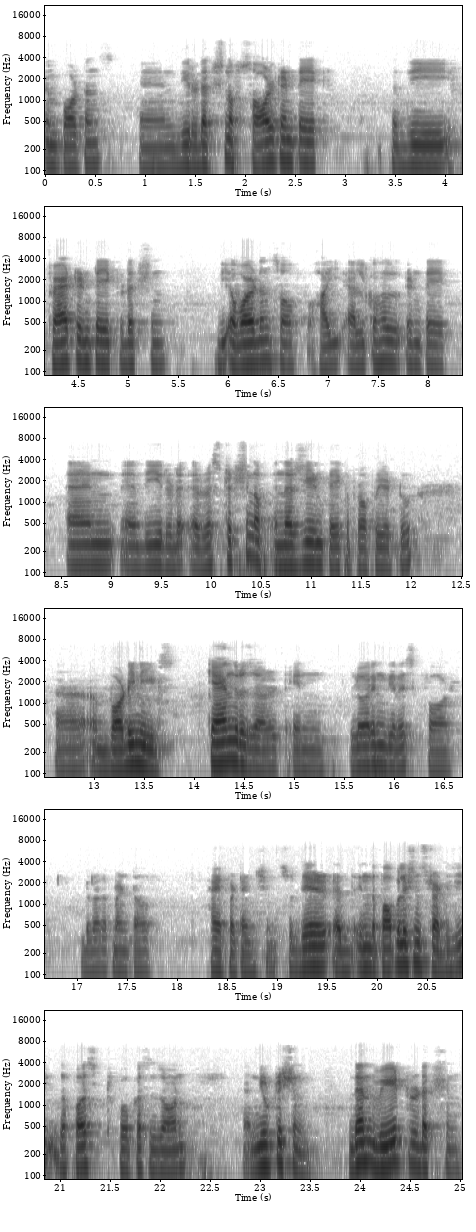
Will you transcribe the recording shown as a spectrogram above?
importance and the reduction of salt intake, the fat intake reduction, the avoidance of high alcohol intake and uh, the restriction of energy intake appropriate to uh, body needs can result in lowering the risk for development of hypertension. So there uh, in the population strategy, the first focus is on uh, nutrition, then weight reduction.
